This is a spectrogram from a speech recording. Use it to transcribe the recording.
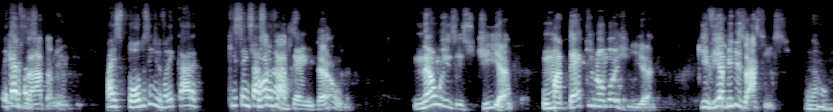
Falei, cara, Exatamente. Faz, faz todo sentido. Falei, cara, que sensacional. Só que até então não existia uma tecnologia que viabilizasse isso. Não.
